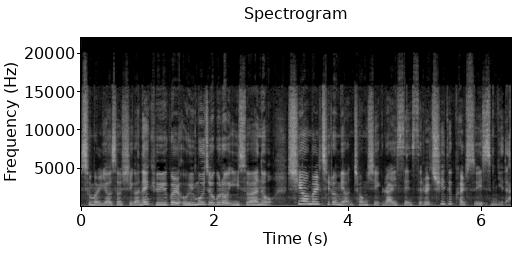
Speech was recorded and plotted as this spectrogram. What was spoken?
26시간의 교육을 의무적으로 이수한 후 시험을 치르면 정식 라이센스를 취득할 수 있습니다.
